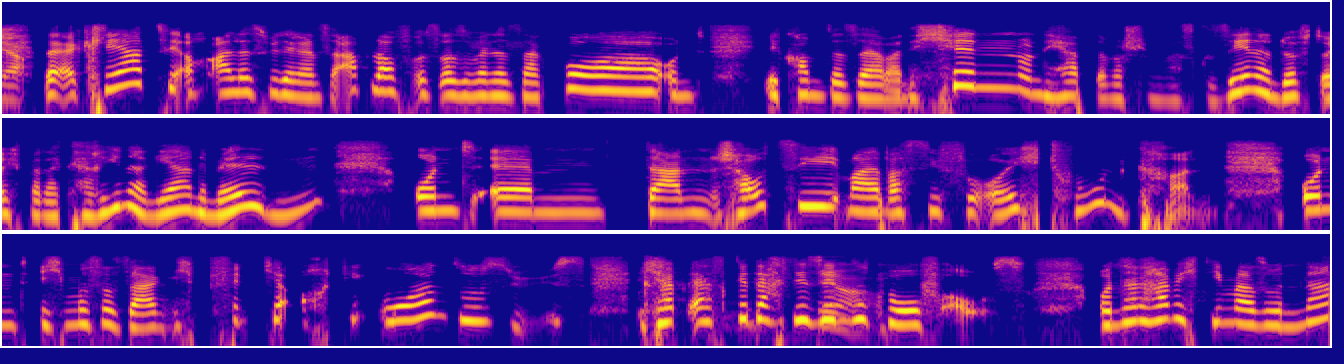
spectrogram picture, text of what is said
ja. Da erklärt sie auch alles, wie der ganze Ablauf ist. Also wenn ihr sagt, boah, und ihr kommt da selber nicht hin und ihr habt aber schon was gesehen, dann dürft ihr euch bei der Carina gerne melden. Und ähm, dann schaut sie mal, was sie für euch tun kann. Und ich muss sagen, ich finde ja auch die Ohren so süß. Ich habe erst gedacht, die sehen Ja. so doof aus. Und dann habe ich die mal so nah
